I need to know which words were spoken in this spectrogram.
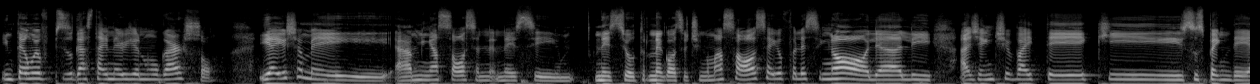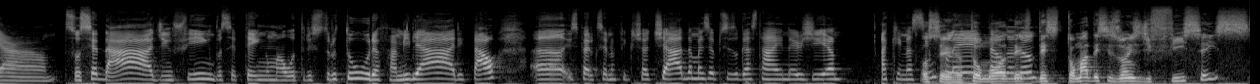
Então eu preciso gastar energia num lugar só. E aí eu chamei a minha sócia nesse, nesse outro negócio, eu tinha uma sócia, e eu falei assim: olha, ali, a gente vai ter que suspender a sociedade, enfim, você tem uma outra estrutura familiar e tal. Uh, espero que você não fique chateada, mas eu preciso gastar energia aqui na Simplay. Ou seja, tomou de, de, tomar decisões difíceis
